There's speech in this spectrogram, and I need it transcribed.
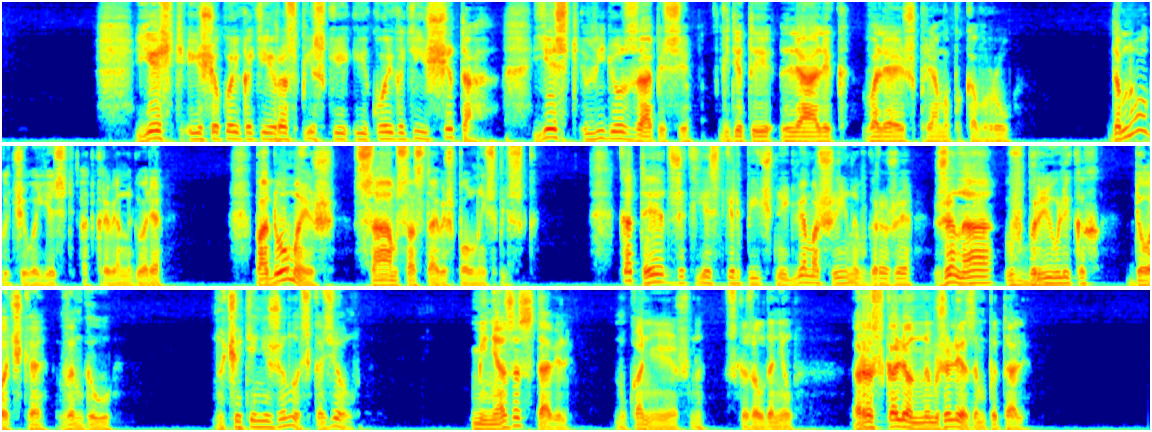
Есть еще кое-какие расписки и кое-какие счета. Есть видеозаписи, где ты лялик валяешь прямо по ковру. Да много чего есть, откровенно говоря. Подумаешь, сам составишь полный список. Коттеджик есть кирпичный, две машины в гараже, жена в брюликах, дочка в МГУ. Ну, что тебе не жилось, козел? Меня заставили. Ну, конечно, — сказал Данил. Раскаленным железом пытали.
